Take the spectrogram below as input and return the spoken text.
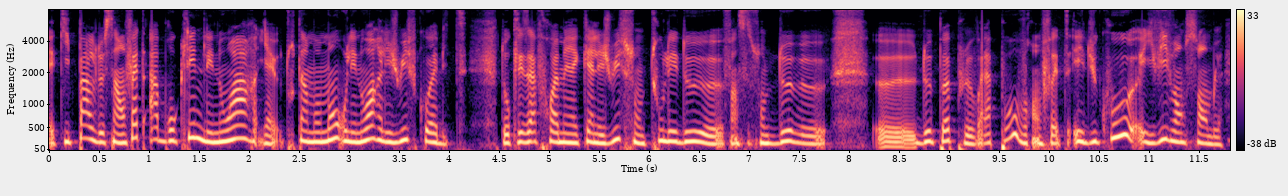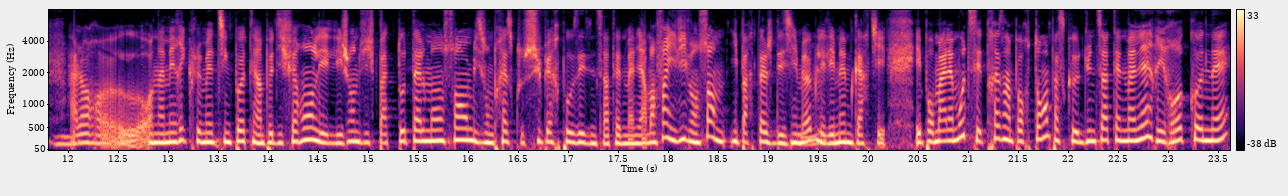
et qui parle de ça. En fait, à Brooklyn, les Noirs, il y a tout un moment où les Noirs et les Juifs cohabitent. Donc les Afro-Américains et les Juifs sont tous les deux, euh, enfin, ce sont deux, euh, deux peuples, voilà, pauvres en fait et du coup, ils vivent ensemble. Mmh. Alors, euh, en Amérique, le melting pot est un peu différent. Les, gens ne vivent pas totalement ensemble. Ils sont presque superposés d'une certaine manière. Mais enfin, ils vivent ensemble. Ils partagent des immeubles mmh. et les mêmes quartiers. Et pour Malamud, c'est très important parce que d'une certaine manière, il reconnaît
